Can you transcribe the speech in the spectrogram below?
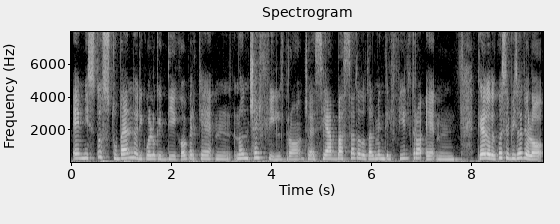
e mi sto stupendo di quello che dico perché mh, mm, non c'è il filtro, cioè si è abbassato totalmente il filtro e mh, credo che questo episodio lo,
